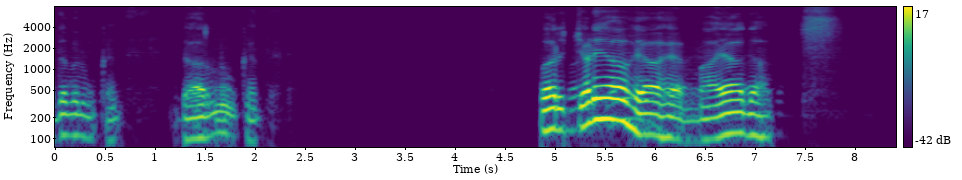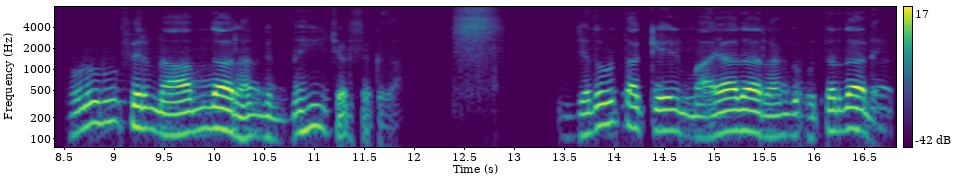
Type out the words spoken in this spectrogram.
ਅਦਬ ਨੂੰ ਕਹਿੰਦੇ, ਡਰ ਨੂੰ ਕਹਿੰਦੇ। ਪਰ ਚੜਿਆ ਹੋਇਆ ਹੈ ਮਾਇਆ ਦਾ ਹੁਣ ਉਹਨੂੰ ਫਿਰ ਨਾਮ ਦਾ ਰੰਗ ਨਹੀਂ ਚੜ ਸਕਦਾ। ਜਦੋਂ ਤੱਕ ਇਹ ਮਾਇਆ ਦਾ ਰੰਗ ਉਤਰਦਾ ਨਹੀਂ,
